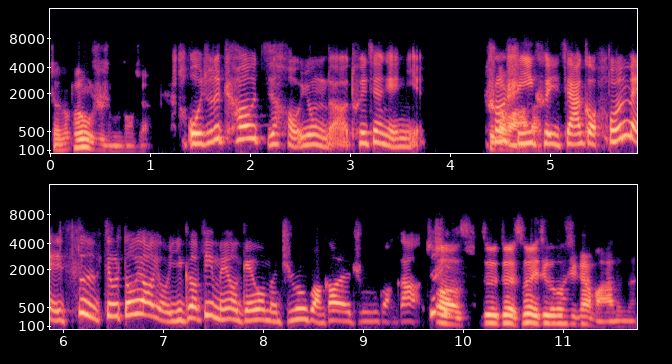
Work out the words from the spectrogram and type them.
枕头喷雾是什么东西？我觉得超级好用的，推荐给你。双十一可以加购。我们每次就都要有一个，并没有给我们植入广告的植入广告。就是哦，对对，所以这个东西干嘛的呢？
